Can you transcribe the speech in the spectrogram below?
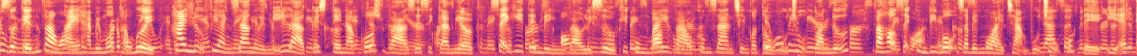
Dự kiến vào ngày 21 tháng 10, hai nữ phi hành gia người Mỹ là Christina Koch và Jessica Meir sẽ ghi tên mình vào lịch sử khi cùng bay vào không gian trên con tàu vũ trụ toàn nữ và họ sẽ cùng đi bộ ra bên ngoài trạm vũ trụ quốc tế ISS.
